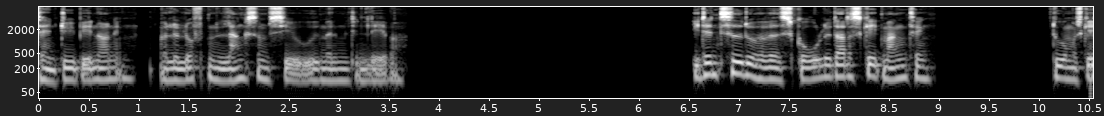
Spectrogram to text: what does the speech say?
Tag en dyb indånding og lad luften langsomt sive ud mellem dine læber. I den tid, du har været i skole, der er der sket mange ting. Du har måske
